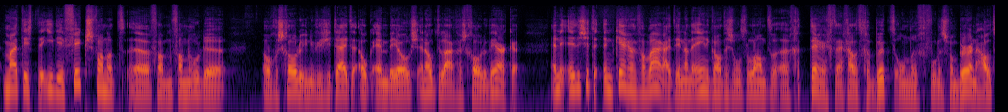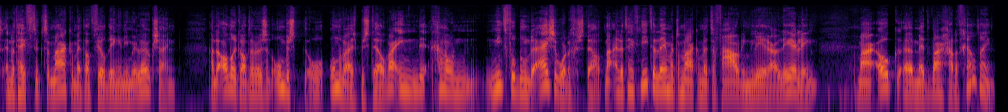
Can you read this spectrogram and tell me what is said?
maar het is de idee fix van, het, uh, van, van hoe de hogescholen, universiteiten, ook MBO's en ook de lagere scholen werken. En er zit een kern van waarheid in. Aan de ene kant is ons land uh, getergd en gaat het gebukt onder gevoelens van burn-out. En dat heeft natuurlijk te maken met dat veel dingen niet meer leuk zijn. Aan de andere kant hebben we dus een onderwijsbestel waarin gewoon niet voldoende eisen worden gesteld. Nou, en dat heeft niet alleen maar te maken met de verhouding leraar-leerling, maar ook uh, met waar gaat het geld heen?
